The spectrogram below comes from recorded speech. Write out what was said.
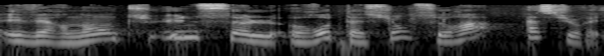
et vers Nantes, une seule rotation sera assurée.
